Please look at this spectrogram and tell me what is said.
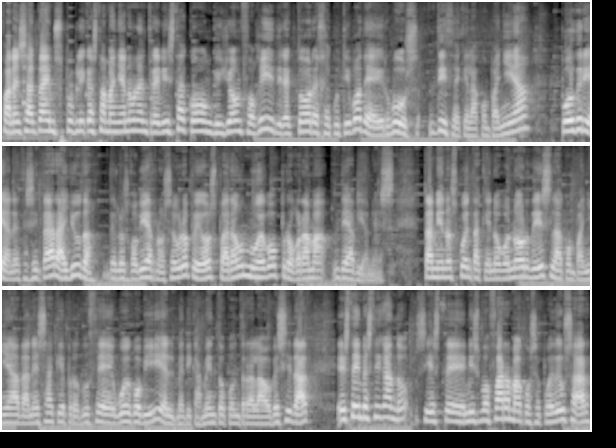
Financial Times publica esta mañana una entrevista con Guillaume Fogui, director ejecutivo de Airbus. Dice que la compañía podría necesitar ayuda de los gobiernos europeos para un nuevo programa de aviones. También nos cuenta que Novo Nordisk, la compañía danesa que produce Wegovy, el medicamento contra la obesidad, está investigando si este mismo fármaco se puede usar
